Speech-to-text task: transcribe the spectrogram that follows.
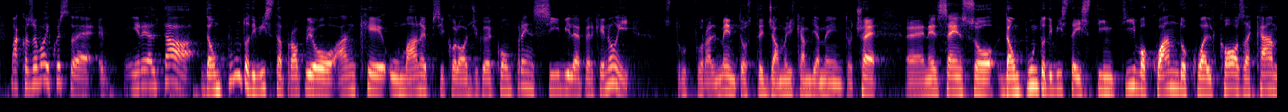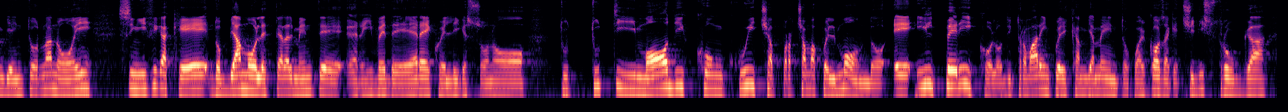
Ma cosa vuoi? Questo è in realtà da un punto di vista proprio anche umano e psicologico è comprensibile perché noi strutturalmente osteggiamo il cambiamento, cioè eh, nel senso da un punto di vista istintivo quando qualcosa cambia intorno a noi significa che dobbiamo letteralmente rivedere quelli che sono tu- tutti i modi con cui ci approcciamo a quel mondo e il pericolo di trovare in quel cambiamento qualcosa che ci distrugga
